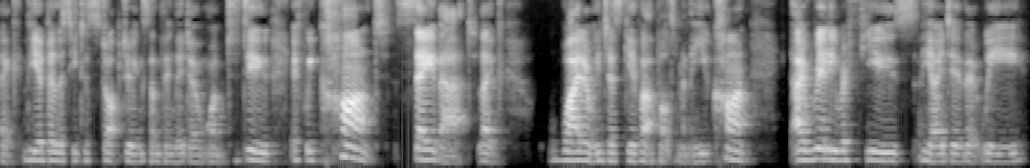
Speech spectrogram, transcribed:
like the ability to stop doing something they don't want to do. If we can't say that, like, why don't we just give up ultimately? You can't. I really refuse the idea that we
